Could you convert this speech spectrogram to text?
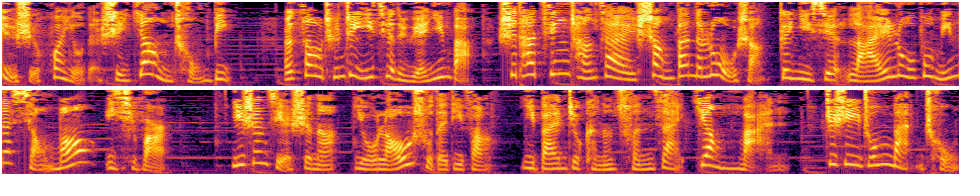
女士患有的是恙虫病。而造成这一切的原因吧，是他经常在上班的路上跟一些来路不明的小猫一起玩。医生解释呢，有老鼠的地方一般就可能存在样螨，这是一种螨虫。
